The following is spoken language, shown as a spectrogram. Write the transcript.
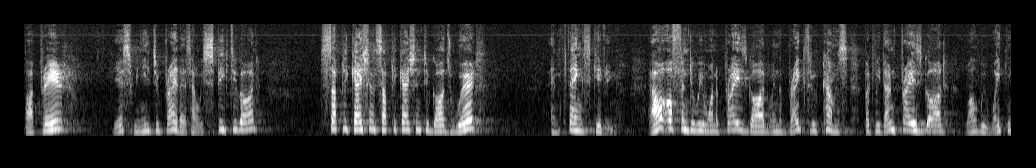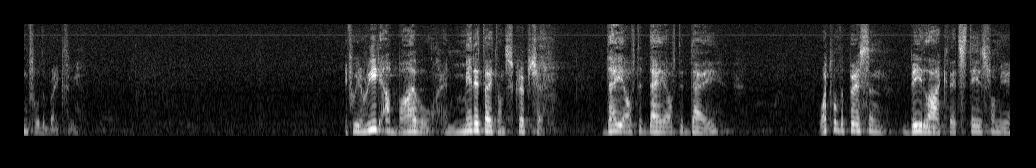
by prayer, yes, we need to pray. That's how we speak to God. Supplication, supplication to God's word, and thanksgiving. How often do we want to praise God when the breakthrough comes, but we don't praise God while we're waiting for the breakthrough? If we read our Bible and meditate on Scripture day after day after day, what will the person be like that stares from you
